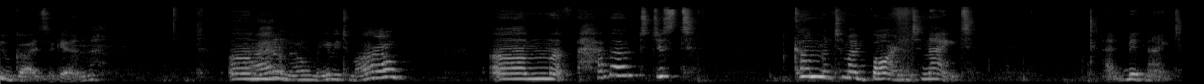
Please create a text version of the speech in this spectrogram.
you guys again? Um, I don't know. Maybe tomorrow? Um, how about just come to my barn tonight at midnight,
